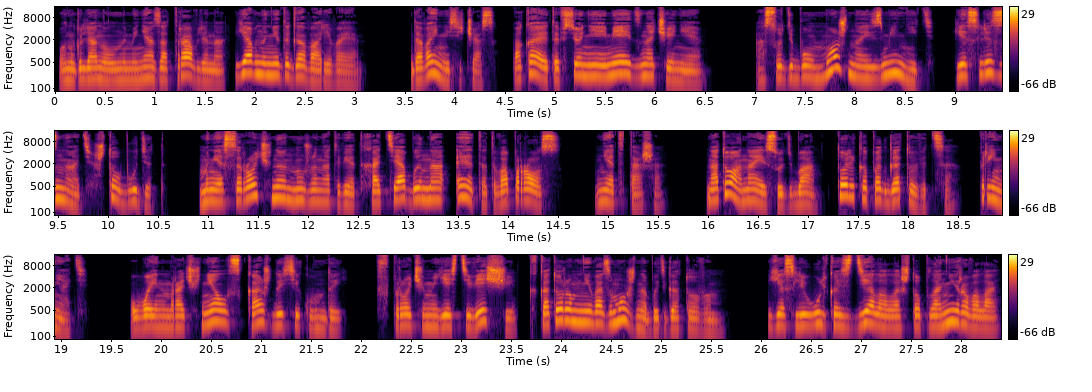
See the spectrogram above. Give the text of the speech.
Он глянул на меня затравленно, явно не договаривая. Давай не сейчас, пока это все не имеет значения. А судьбу можно изменить, если знать, что будет. Мне срочно нужен ответ хотя бы на этот вопрос. Нет, Таша. На то она и судьба, только подготовиться, принять. Уэйн мрачнел с каждой секундой. Впрочем, есть вещи, к которым невозможно быть готовым. Если Улька сделала, что планировала,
